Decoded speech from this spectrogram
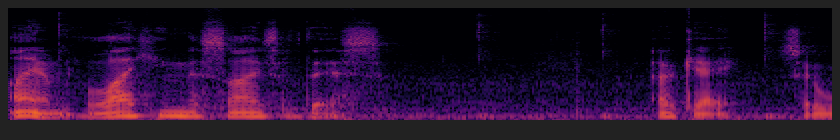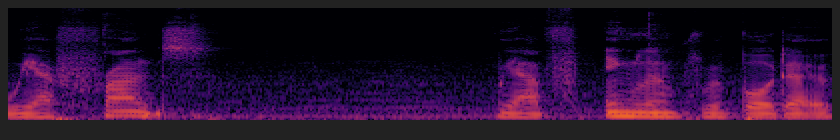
I am liking the size of this. Okay, so we have France. We have England with Bordeaux.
